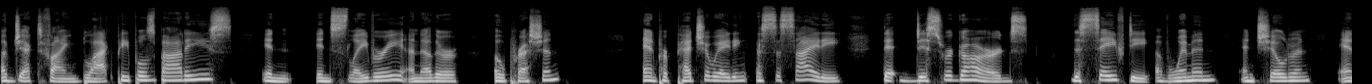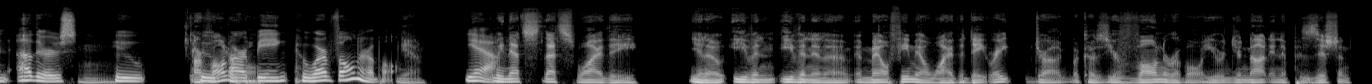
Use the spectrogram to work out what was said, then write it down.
objectifying black people's bodies in in slavery and other oppression and perpetuating a society that disregards the safety of women and children and others Mm. who Are who vulnerable. are being who are vulnerable. Yeah. Yeah. I mean, that's that's why the, you know, even even in a, a male female, why the date rape drug because you're vulnerable. You're you're not in a position.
